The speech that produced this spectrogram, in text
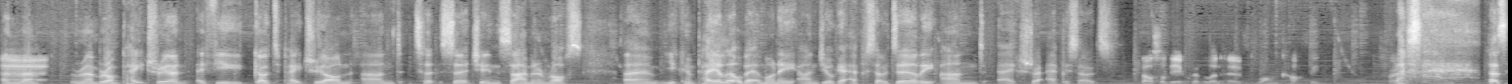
And Uh, remember, remember on Patreon, if you go to Patreon and t- search in Simon and Ross, um, you can pay a little bit of money and you'll get episodes early and extra episodes. It's also the equivalent of one coffee. For That's, that's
